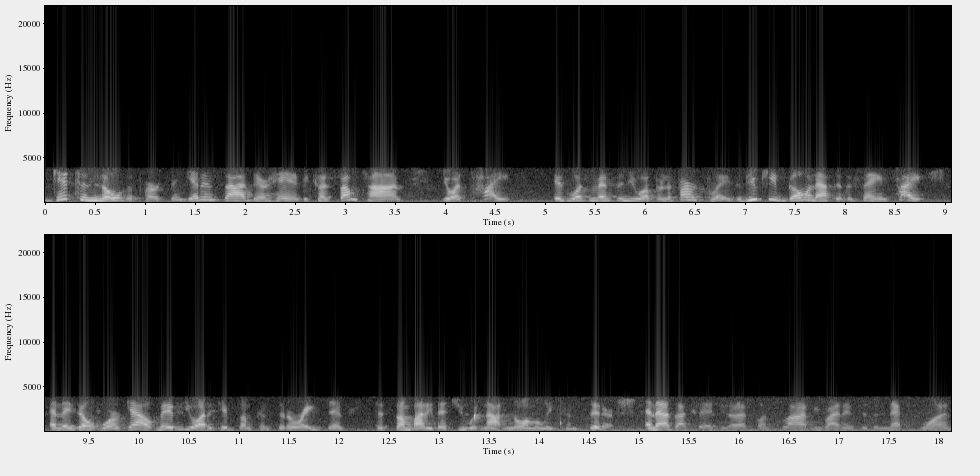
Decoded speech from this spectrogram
Get to know the person, get inside their head because sometimes your type is what's messing you up in the first place. If you keep going after the same type and they don't work out, maybe you ought to give some consideration to somebody that you would not normally consider. And as I said, you know, that's going to slide me right into the next one,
